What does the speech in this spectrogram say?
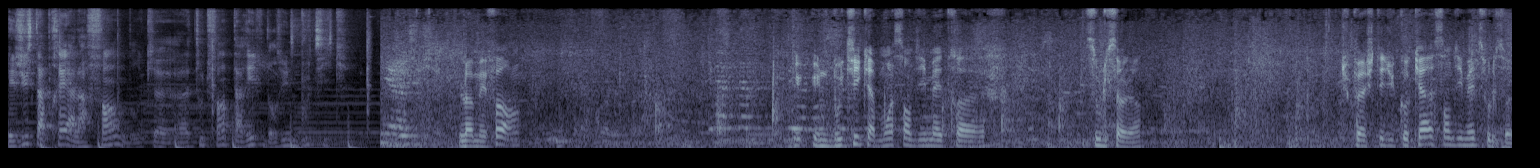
Et juste après, à la fin, donc euh, à la toute fin, tu arrives dans une boutique. L'homme est fort, hein Une boutique à moins 110 mètres euh, sous le sol. Hein. Tu peux acheter du coca à 110 mètres sous le sol.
